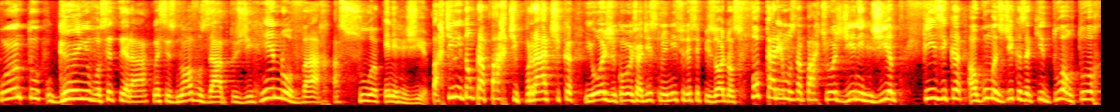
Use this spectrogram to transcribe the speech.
quanto ganho você terá com esses novos hábitos de renovar a sua energia. Partindo então para a parte prática, e hoje, como eu já disse no início desse episódio, nós focaremos na parte hoje de energia física. Algumas dicas aqui do autor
